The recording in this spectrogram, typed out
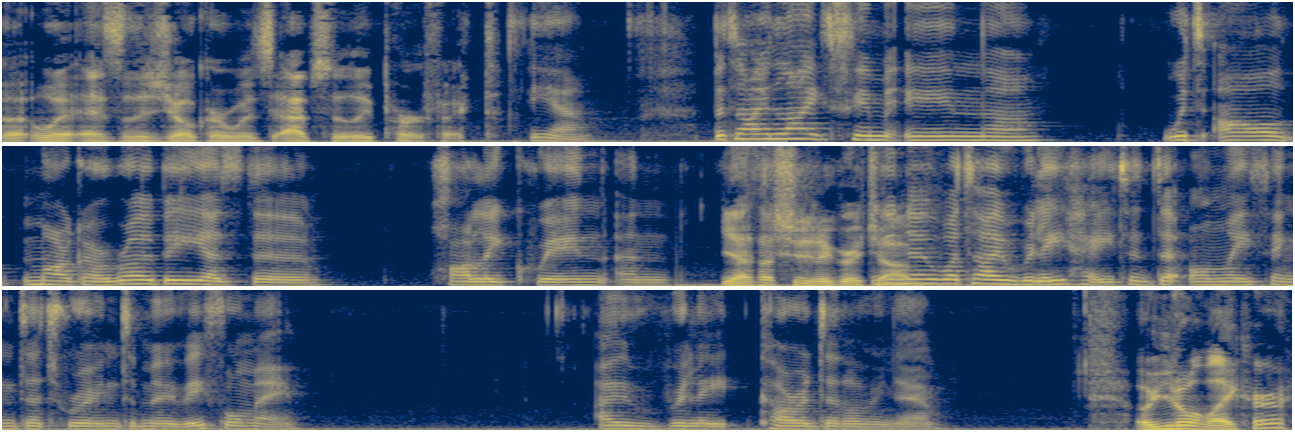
uh, as the Joker was absolutely perfect. Yeah, but I liked him in uh, with all Margot Robbie as the Harley Quinn, and Yeah, I thought she did a great job. you know what I really hated? The only thing that ruined the movie for me. I really Cara Delevingne. oh, you don't like her?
